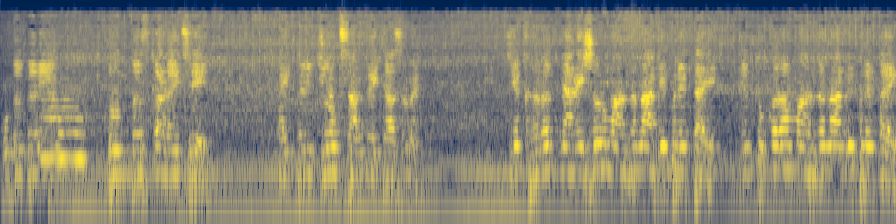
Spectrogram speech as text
कुठंतरी दोन तास काढायचे. काहीतरी जोक सांगायचे असं नाही. जे खरं ज्ञानेश्वर महाराजांना अभिप्रेत आहे जे तुकाराम महाराजांना अभिप्रेत आहे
